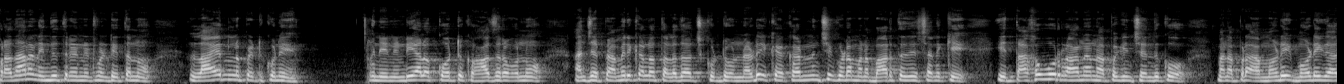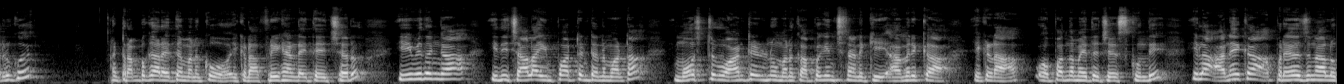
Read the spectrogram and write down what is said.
ప్రధాన నిందితుడైనటువంటి ఇతను లాయర్లను పెట్టుకుని నేను ఇండియాలో కోర్టుకు హాజరవ్వను అని చెప్పి అమెరికాలో తలదాచుకుంటూ ఉన్నాడు. ఇక అక్కడి నుంచి కూడా మన భారతదేశానికి ఈ తహవూర్ రానాను అప్పగించేందుకు మన ప్ర మోడీ మోడీ గారికి ట్రంప్ గారు అయితే మనకు ఇక్కడ ఫ్రీ హ్యాండ్ అయితే ఇచ్చారు. ఈ విధంగా ఇది చాలా ఇంపార్టెంట్ అనమాట మోస్ట్ వాంటెడ్ను మనకు అప్పగించడానికి అమెరికా ఇక్కడ ఒప్పందం అయితే చేసుకుంది. ఇలా అనేక ప్రయోజనాలు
